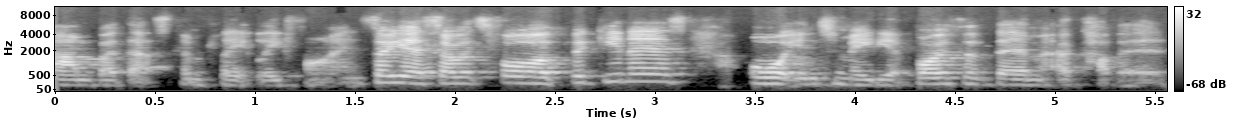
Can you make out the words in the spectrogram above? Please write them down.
Um, but that's completely fine. So yeah so it's for beginners or intermediate. Both of them are covered.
